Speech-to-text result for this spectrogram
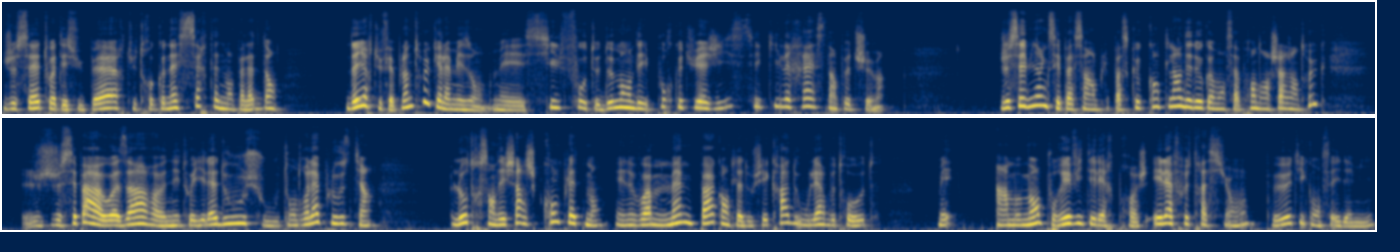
je sais, toi t'es super, tu te reconnais certainement pas là-dedans. D'ailleurs, tu fais plein de trucs à la maison, mais s'il faut te demander pour que tu agisses, c'est qu'il reste un peu de chemin. Je sais bien que c'est pas simple, parce que quand l'un des deux commence à prendre en charge un truc, je sais pas, au hasard, euh, nettoyer la douche ou tondre la pelouse, tiens. L'autre s'en décharge complètement et ne voit même pas quand la douche est crade ou l'herbe trop haute. Mais à un moment, pour éviter les reproches et la frustration, petit conseil d'amis,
